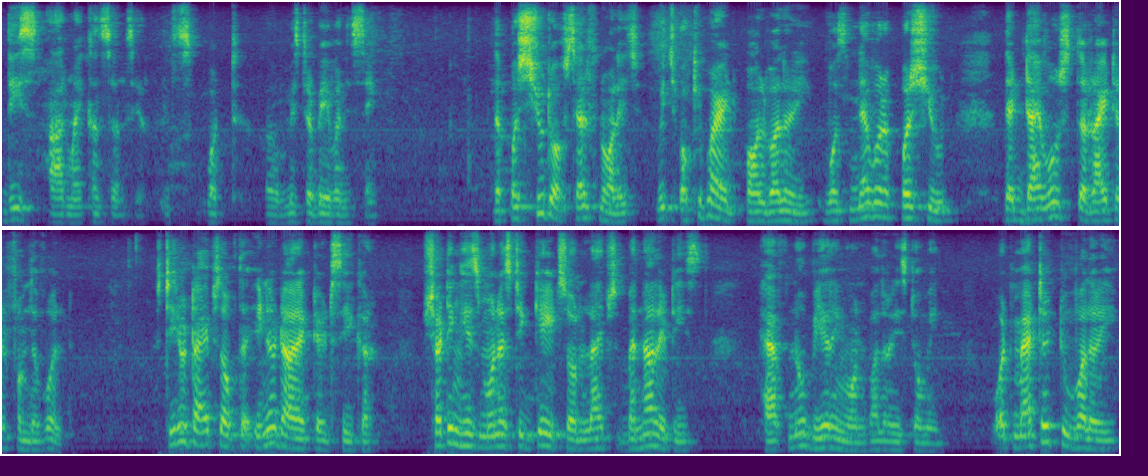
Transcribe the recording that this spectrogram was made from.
these are my concerns here it's what uh, mr Bevan is saying the pursuit of self-knowledge which occupied Paul Valery was never a pursuit that divorced the writer from the world. Stereotypes of the inner-directed seeker, shutting his monastic gates on life's banalities, have no bearing on Valery's domain. What mattered to Valery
